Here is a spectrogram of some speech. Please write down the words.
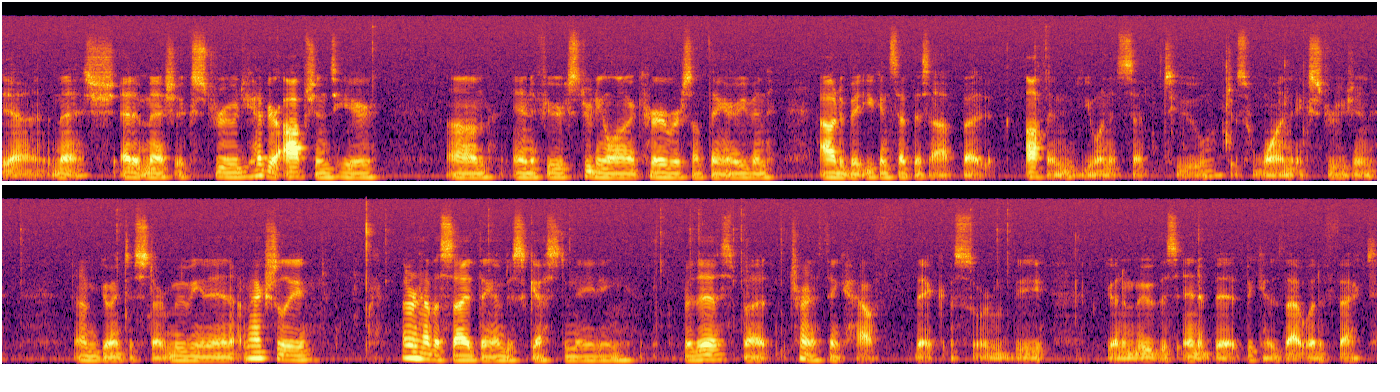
yeah, mesh, edit mesh, extrude. You have your options here. Um, and if you're extruding along a curve or something, or even out a bit, you can set this up. But often you want it set to just one extrusion. I'm going to start moving it in. I'm actually, I don't have a side thing, I'm just guesstimating for this, but I'm trying to think how thick a sword would be. I'm going to move this in a bit because that would affect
